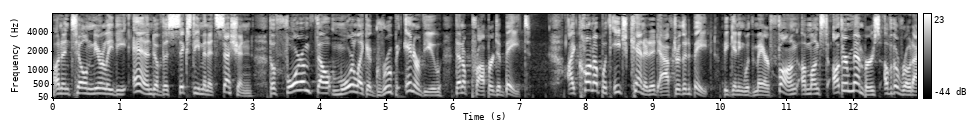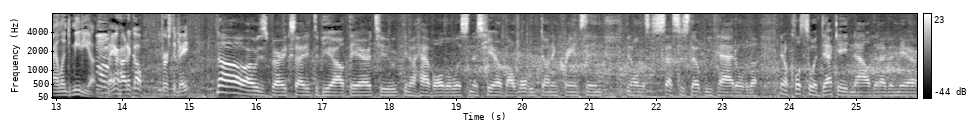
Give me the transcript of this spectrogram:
And until nearly the end of the 60 minute session, the forum felt more like a group interview than a proper debate. I caught up with each candidate after the debate, beginning with Mayor Fung amongst other members of the Rhode Island media. Mayor, how'd it go? First debate? No, I was very excited to be out there to, you know, have all the listeners hear about what we've done in Cranston, you know, the successes that we've had over the, you know, close to a decade now that I've been mayor,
